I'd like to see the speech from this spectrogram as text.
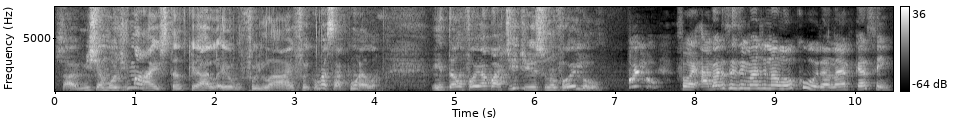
sabe? Me chamou demais, tanto que eu fui lá e fui conversar com ela. Então foi a partir disso, não foi, Lu? Foi, Lu. Foi. Agora vocês imaginam a loucura, né? Porque assim,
